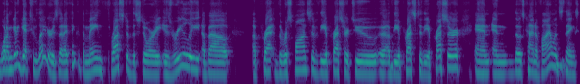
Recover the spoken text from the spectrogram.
what i'm going to get to later is that i think that the main thrust of the story is really about oppre- the response of the oppressor to uh, of the oppressed to the oppressor and and those kind of violence things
